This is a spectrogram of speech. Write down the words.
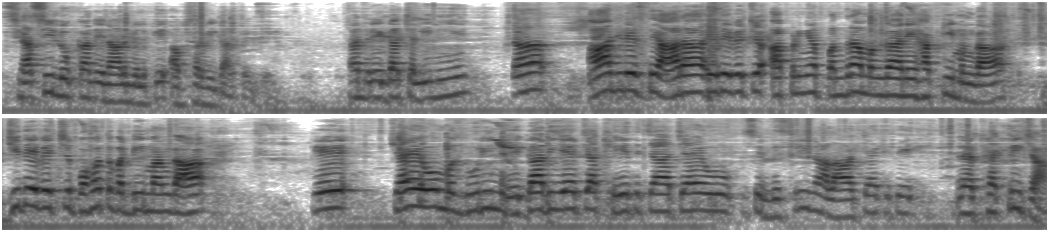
ਸਿਆਸੀ ਲੋਕਾਂ ਦੇ ਨਾਲ ਮਿਲ ਕੇ ਅਫਸਰ ਵੀ ਗੱਲ ਪੈਂਦੇ ਆ। ਤਾਂ ਨਰੇਗਾ ਚੱਲੀ ਨਹੀਂ ਏ। ਤਾਂ ਆ ਜਿਹੜੇ ਇਸ਼ਤਿਹਾਰ ਆ, ਇਹਦੇ ਵਿੱਚ ਆਪਣੀਆਂ 15 ਮੰਗਾਂ ਨੇ, ਹੱਕੀ ਮੰਗਾਂ। ਜਿਹਦੇ ਵਿੱਚ ਬਹੁਤ ਵੱਡੀ ਮੰਗ ਆ ਕਿ ਚਾਹੇ ਉਹ ਮਜ਼ਦੂਰੀ ਨਰੇਗਾ ਦੀ ਹੈ, ਚਾਹੇ ਖੇਤ ਚ ਆ, ਚਾਹੇ ਉਹ ਕਿਸੇ ਮਿਸਤਰੀ ਨਾਲ ਆ, ਚਾਹੇ ਕਿਤੇ ਫੈਕਟਰੀ ਚ ਆ,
